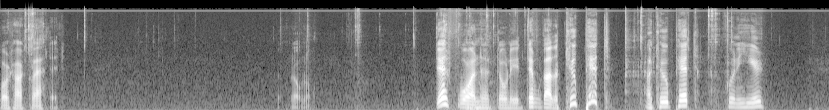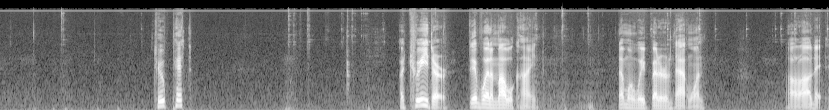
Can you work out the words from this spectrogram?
Warthog crafted. No, no. This one has only this one got a two pit. A two pit put in here. Pit. A treater. This one a marble kind. That one way better than that one. I love it.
